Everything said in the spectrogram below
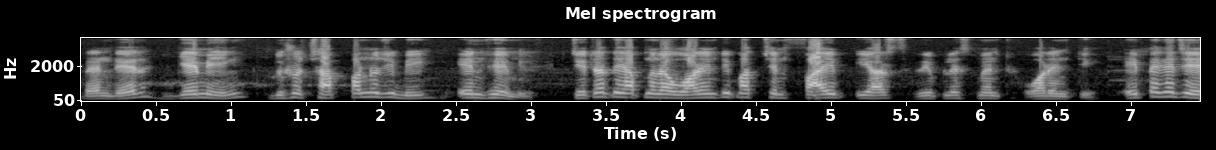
ব্র্যান্ডের গেমিং দুশো ছাপ্পান্ন জিবি এনভিএমই যেটাতে আপনারা ওয়ারেন্টি পাচ্ছেন ফাইভ ইয়ার্স রিপ্লেসমেন্ট ওয়ারেন্টি এই প্যাকেজে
